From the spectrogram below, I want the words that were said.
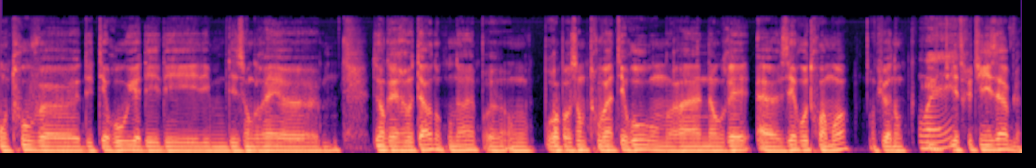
On trouve euh, des terreaux, où il y a des, des, des engrais, euh, des engrais retard. Donc, on a, euh, on pourra par exemple trouver un terreau où on aura un engrais euh, 0,3 mois. Donc, il va donc Ouais. être utilisable,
